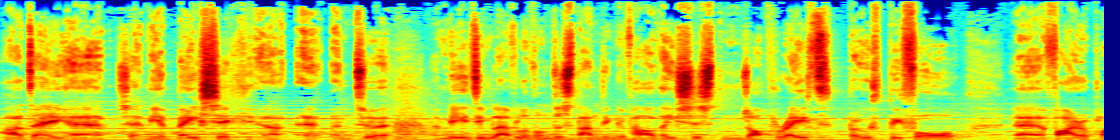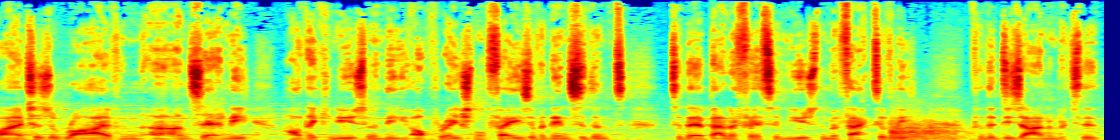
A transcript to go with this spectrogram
had a uh, certainly a basic uh, uh, and to a, a medium level of understanding of how these systems operate, both before uh, fire appliances arrive and, uh, and certainly how they can use them in the operational phase of an incident to their benefit and use them effectively for the design which they're,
